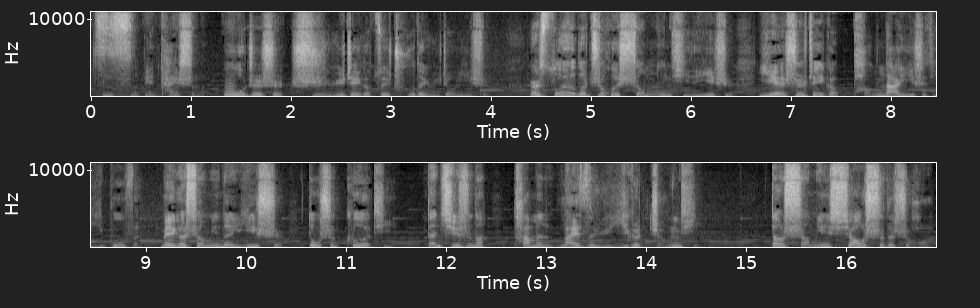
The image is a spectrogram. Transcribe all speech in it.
自此便开始了。物质是始于这个最初的宇宙意识，而所有的智慧生命体的意识也是这个庞大意识的一部分。每个生命的意识都是个体，但其实呢，它们来自于一个整体。当生命消失的时候啊，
